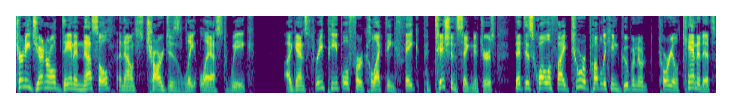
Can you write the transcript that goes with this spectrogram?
Attorney General Dana Nessel announced charges late last week against three people for collecting fake petition signatures that disqualified two Republican gubernatorial candidates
